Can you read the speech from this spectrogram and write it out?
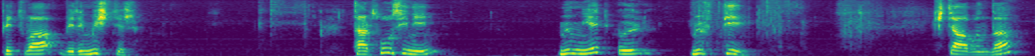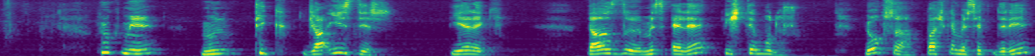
fetva verilmiştir. Tersusi'nin Mümyetül Müfti kitabında hükmü mültik caizdir diyerek yazdığı mesele işte budur. Yoksa başka mezhepleri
